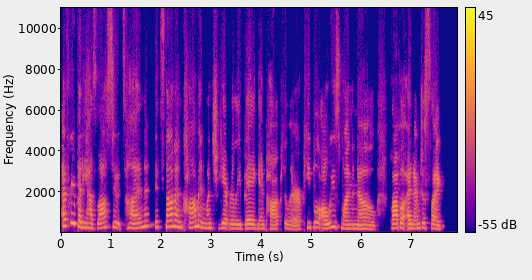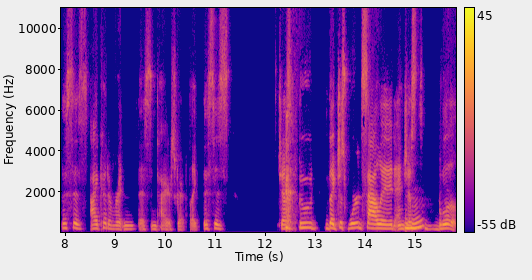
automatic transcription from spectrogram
everybody has lawsuits, hun. It's not uncommon once you get really big and popular. People always want to know, blah, blah. And I'm just like, this is, I could have written this entire script. Like, this is just food, like just word salad and just mm-hmm. blah,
